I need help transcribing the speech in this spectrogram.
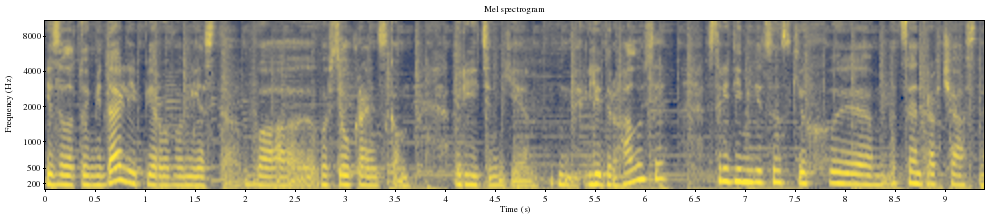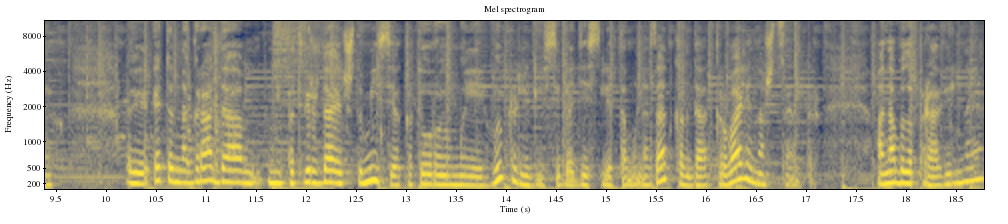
и золотой медали, и первого места во, во всеукраинском рейтинге м, «Лидер галузи» среди медицинских э, центров частных. Э, Эта награда м, подтверждает, что миссия, которую мы выбрали для себя 10 лет тому назад, когда открывали наш центр, она была правильная,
